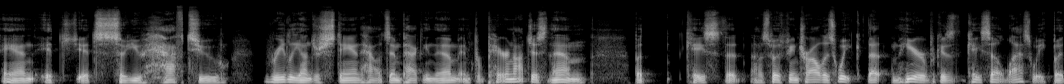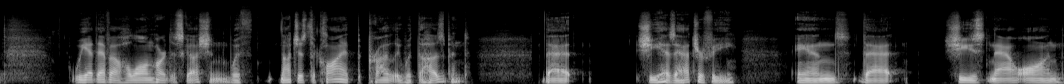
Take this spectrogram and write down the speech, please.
And it's it's so you have to really understand how it's impacting them and prepare not just them, but case that I was supposed to be in trial this week. That I'm here because the case settled last week, but we had to have a long, hard discussion with not just the client, but privately with the husband that she has atrophy and that she's now on.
